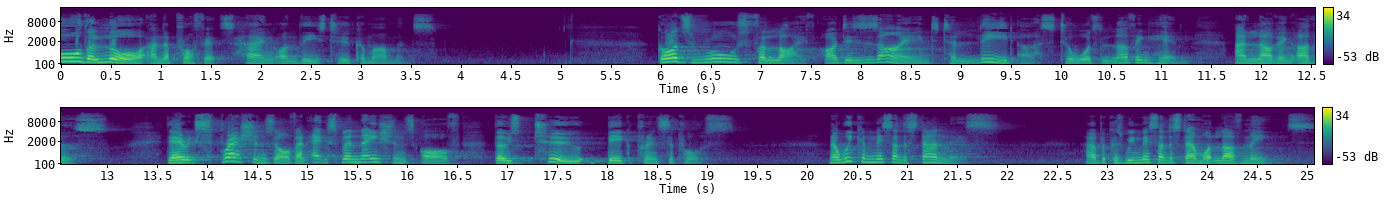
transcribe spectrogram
All the law and the prophets hang on these two commandments. God's rules for life are designed to lead us towards loving Him and loving others. They're expressions of and explanations of those two big principles. Now, we can misunderstand this uh, because we misunderstand what love means.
